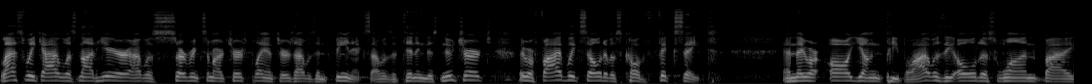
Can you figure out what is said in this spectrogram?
Last week I was not here. I was serving some of our church planters. I was in Phoenix. I was attending this new church. They were five weeks old. It was called Fixate and they were all young people. I was the oldest one by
